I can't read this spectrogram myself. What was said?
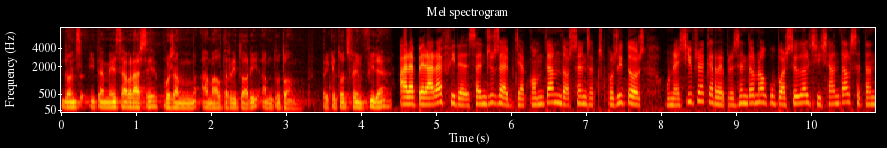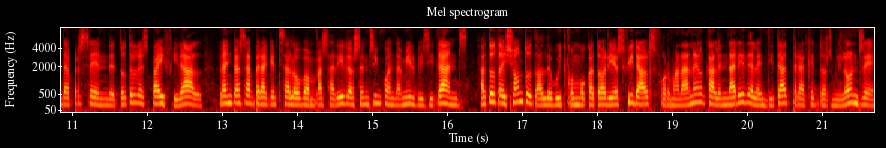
doncs, i també s'abraça doncs, amb, amb el territori, amb tothom perquè tots fem fira. Ara per ara, Fira de Sant Josep ja compta amb 200 expositors, una xifra que representa una ocupació del 60 al 70% de tot l'espai firal. L'any passat per aquest saló van passar-hi 250.000 visitants. A tot això, un total de 8 convocatòries firals formaran el calendari de l'entitat per aquest 2011,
